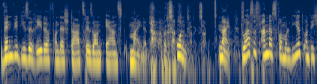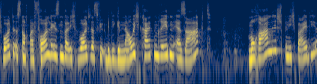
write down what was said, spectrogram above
wenn wir diese Rede von der Staatsräson ernst meinen. Ja, aber das habe ich gerade gesagt. Nein, du hast es anders formuliert und ich wollte es noch mal vorlesen, weil ich wollte, dass wir über die Genauigkeiten reden. Er sagt, moralisch bin ich bei dir,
